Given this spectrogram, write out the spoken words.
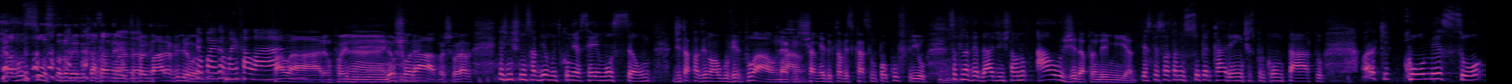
Dava um susto no meio do casamento. Foi maravilhoso. Teu pai e tua mãe falaram. Falaram, foi lindo. eu chorava, chorava. E a gente não sabia muito como ia ser a emoção de estar tá fazendo algo virtual, né? Claro. A gente tinha medo que talvez ficasse um pouco frio. Hum. Só que, na verdade, a gente estava no auge da pandemia e as pessoas estavam super carentes por contato. A hora que começou,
